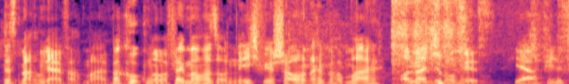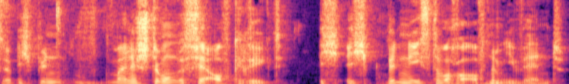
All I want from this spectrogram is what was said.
Das machen wir einfach mal. Mal gucken, aber vielleicht machen wir es auch nicht. Wir schauen einfach mal, oh, Leute, Stimmung ist. Ja, ich bin, ich bin, meine Stimmung ist sehr aufgeregt. Ich, ich bin nächste Woche auf einem Event.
